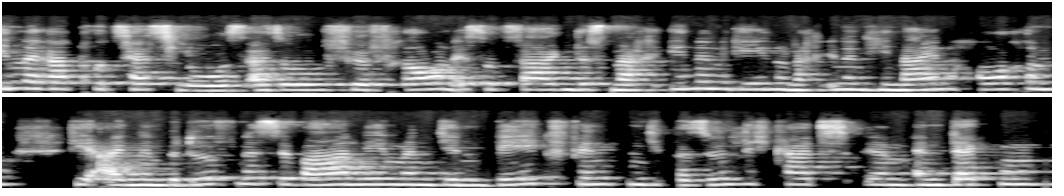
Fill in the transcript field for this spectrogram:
innerer Prozess los. Also für Frauen ist sozusagen das nach innen gehen und nach innen hineinhorchen, die eigenen Bedürfnisse wahrnehmen, den Weg finden, die Persönlichkeit ähm, entdecken.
